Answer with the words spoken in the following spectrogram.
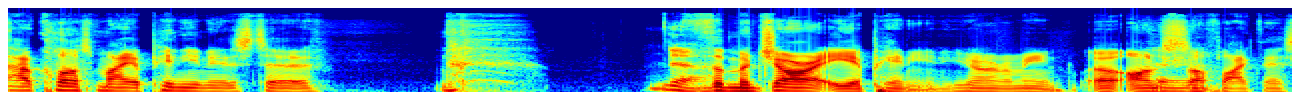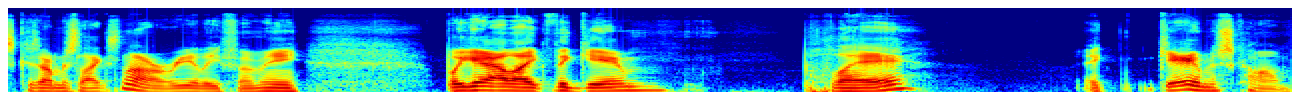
how close my opinion is to yeah. the majority opinion. You know what I mean uh, on Yeah, stuff like this because I'm just like it's not really for me. But yeah, like the game play, it, Gamescom,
